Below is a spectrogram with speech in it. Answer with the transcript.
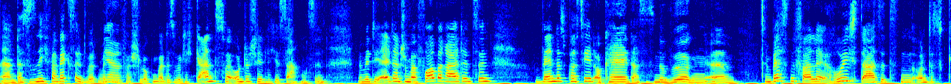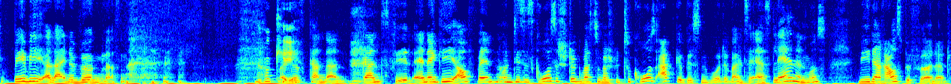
ähm, dass es nicht verwechselt wird mit ja. dem Verschlucken, weil das wirklich ganz zwei unterschiedliche Sachen sind. Damit die Eltern schon mal vorbereitet sind, wenn das passiert, okay, das ist nur Würgen. Ähm, Im besten Falle ruhig da sitzen und das Baby alleine würgen lassen. Okay. Weil das kann dann ganz viel Energie aufwenden und dieses große Stück, was zum Beispiel zu groß abgebissen wurde, weil es ja erst lernen muss, wieder rausbefördert.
